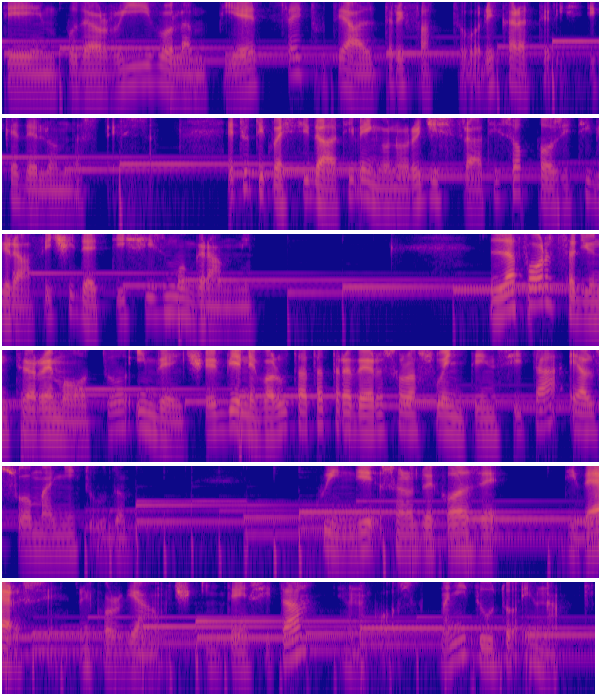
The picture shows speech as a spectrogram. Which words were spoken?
tempo d'arrivo, l'ampiezza e tutti altri fattori e caratteristiche dell'onda stessa. E tutti questi dati vengono registrati su appositi grafici detti sismogrammi. La forza di un terremoto, invece, viene valutata attraverso la sua intensità e al suo magnitudo. Quindi sono due cose diverse, ricordiamoci. Intensità è una cosa, magnitudo è un'altra.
